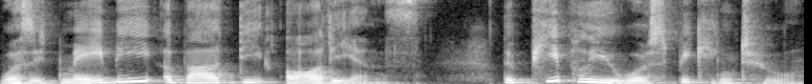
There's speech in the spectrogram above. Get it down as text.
Was it maybe about the audience, the people you were speaking to?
